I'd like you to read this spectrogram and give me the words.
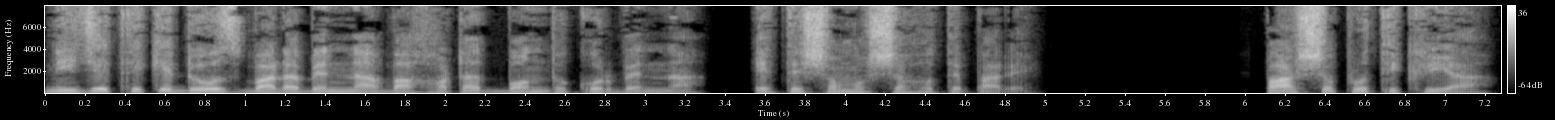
নিজে থেকে ডোজ বাড়াবেন না বা হঠাৎ বন্ধ করবেন না, এতে সমস্যা হতে পারে। পার্শ্বপ্রতিক্রিয়া।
